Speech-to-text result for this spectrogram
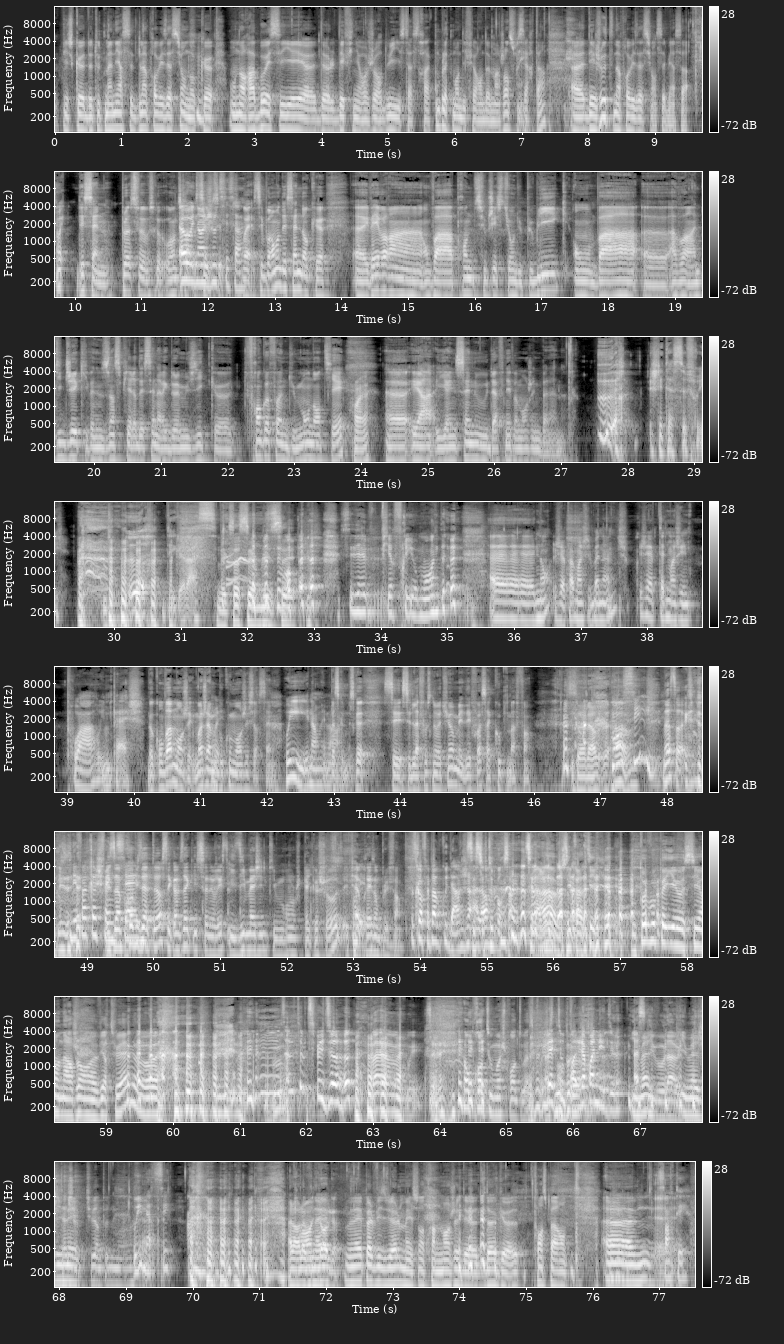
puisque de toute manière c'est de l'improvisation, donc euh, on aura beau essayer euh, de le définir aujourd'hui, ça sera complètement différent demain, j'en suis certain. Euh, des joutes d'improvisation, c'est bien ça Oui. Des scènes. Plus, parce que, ah oui, non, joutes, c'est ça. Ouais, c'est vraiment des scènes, donc il va y avoir un, on va prendre des suggestions du public, on va avoir un DJ qui va nous inspirer des scènes avec de la musique francophone du monde entier. Ouais. et il y a une scène où Daphné va manger une banane. je déteste ce fruit. Dégueulasse. Donc ça, c'est obligé. c'est le pire fruit au monde. Euh, non, j'ai pas mangé de banane. J'ai peut-être mangé une poire ou une pêche. Donc on va manger. Moi j'aime beaucoup manger sur scène. Oui, énormément. Parce que parce que c'est c'est de la fausse nourriture, mais des fois ça coupe ma faim. Ça a l'air... Moi ah, aussi. Non, c'est vrai que les, des fois que je fais les improvisateurs, c'est comme ça qu'ils se nourrissent. Ils imaginent qu'ils mangent quelque chose et puis après ils ont plus faim. Parce qu'on fait pas beaucoup d'argent. C'est surtout pour ça. C'est la ah, raison. Ah, pratique. On peut vous payer aussi en argent euh, virtuel. Ou... c'est un tout petit peu dur. euh, oui. On prend tout. Moi, je prends tout. Je vais tout prendre. Je vais prendre les deux. À ce niveau-là, oui. Imaginez. Tu veux un peu de moi. Oui, merci. Alors là, vous n'avez pas le visuel, mais ils sont en train de manger des hot dogs euh, transparents. Euh, Santé.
